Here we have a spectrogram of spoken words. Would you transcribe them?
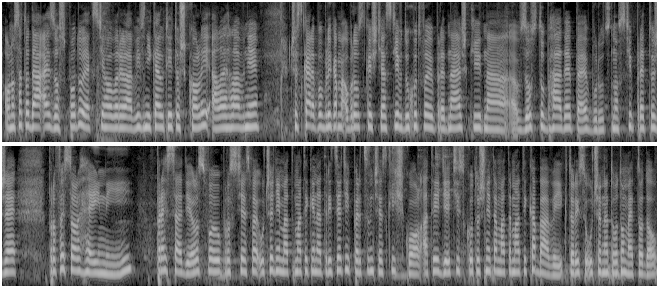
ono sa to dá aj zo spodu, jak ste hovorila, vy vznikajú tieto školy, ale hlavne Česká republika má obrovské šťastie v duchu tvojej prednášky na vzostup HDP v budúcnosti, pretože profesor Hejný presadil svoju prostě svoje učenie matematiky na 30% českých škôl a tie deti skutočne tá matematika baví, ktorí sú učené touto metodou.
